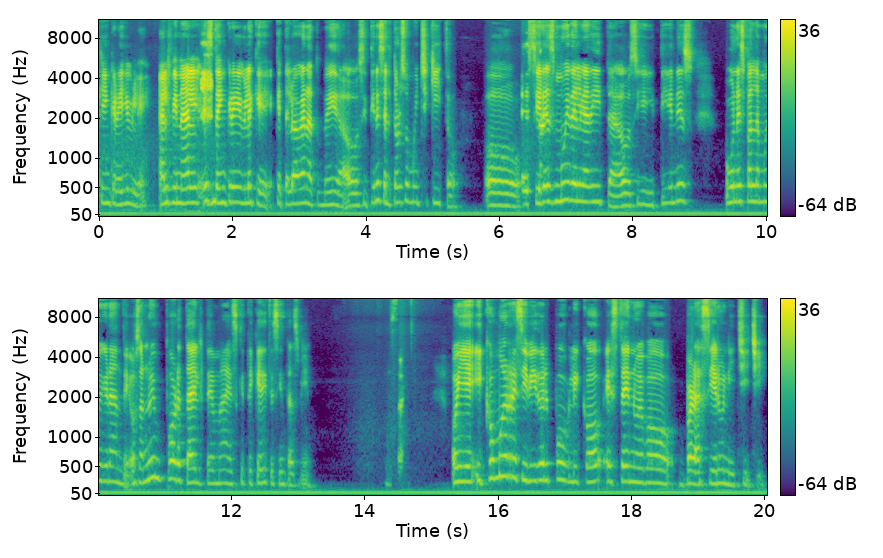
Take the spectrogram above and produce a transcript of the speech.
Qué increíble. Al final está increíble que, te lo hagan a tu medida. O si tienes el torso muy chiquito, o si eres muy delgadita, o si tienes una espalda muy grande. O sea, no importa el tema, es que te quede y te sientas bien. Exacto. Oye, ¿y cómo ha recibido el público este nuevo brasier unichichi?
